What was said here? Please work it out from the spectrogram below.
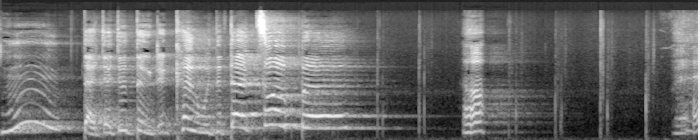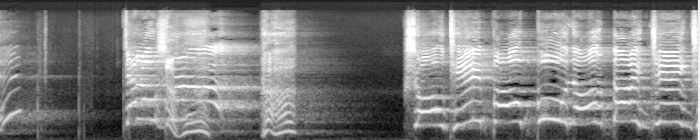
嗯，大家就等着看我的大作吧。啊？哎，贾老师，啊？手提包不能带进去。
